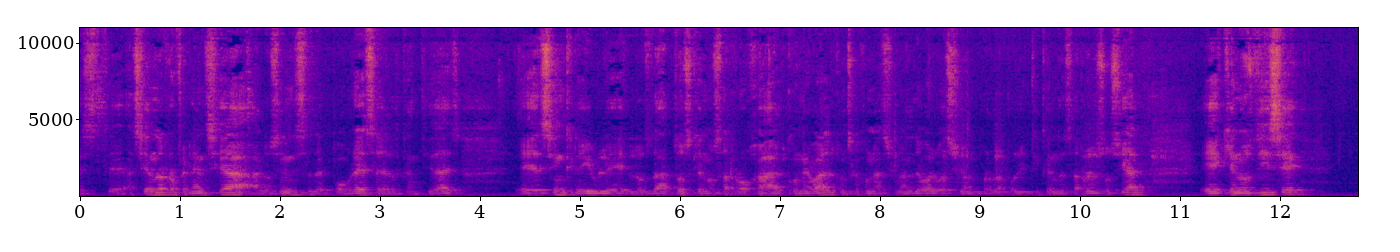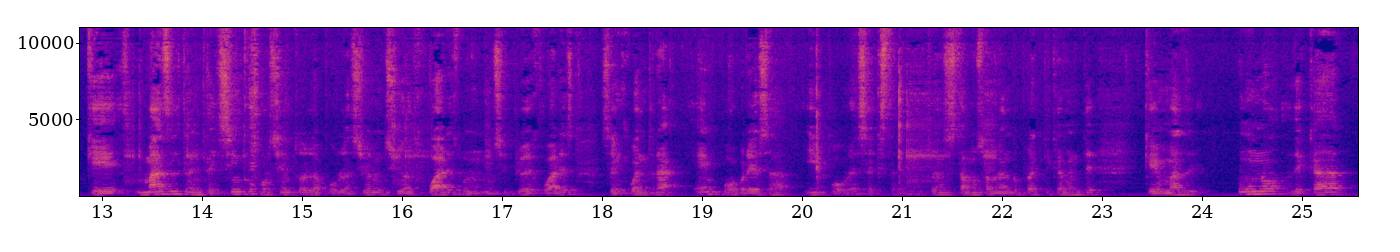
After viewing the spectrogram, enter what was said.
este, haciendo referencia a los índices de pobreza y a las cantidades, es increíble los datos que nos arroja el Coneval, el Consejo Nacional de Evaluación para la Política en Desarrollo Social, eh, que nos dice que más del 35% de la población en Ciudad Juárez o en el municipio de Juárez se encuentra en pobreza y pobreza extrema. Entonces estamos hablando prácticamente que más de uno de cada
